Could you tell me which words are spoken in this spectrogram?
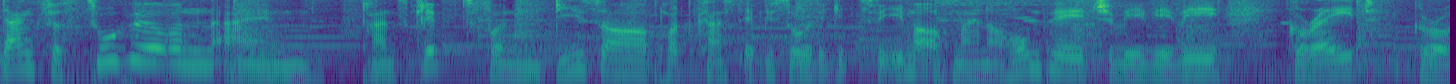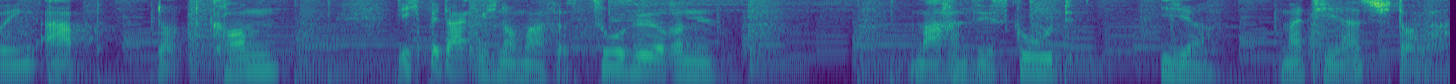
Dank fürs Zuhören. Ein Transkript von dieser Podcast-Episode gibt es wie immer auf meiner Homepage www.greatgrowingup.com. Ich bedanke mich nochmal fürs Zuhören. Machen Sie es gut, Ihr Matthias Stoller.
